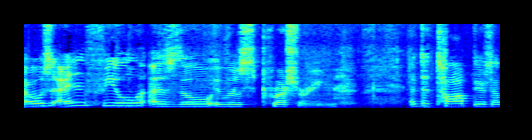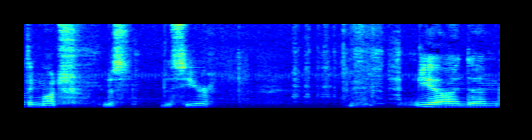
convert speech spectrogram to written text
I was I didn't feel as though it was pressuring. At the top, there's nothing much. Just this here. Yeah, and then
